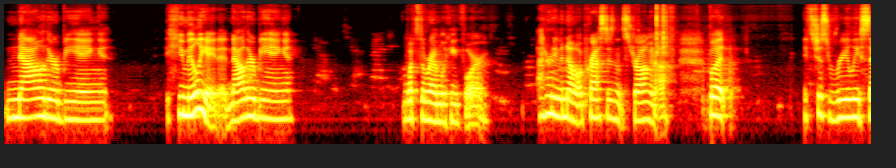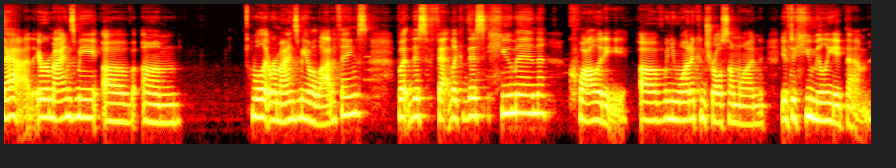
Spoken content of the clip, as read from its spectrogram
now they're being humiliated. Now they're being what's the word I'm looking for? I don't even know. Oppressed isn't strong enough. But it's just really sad. It reminds me of um well, it reminds me of a lot of things, but this fe- like this human quality of when you want to control someone, you have to humiliate them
